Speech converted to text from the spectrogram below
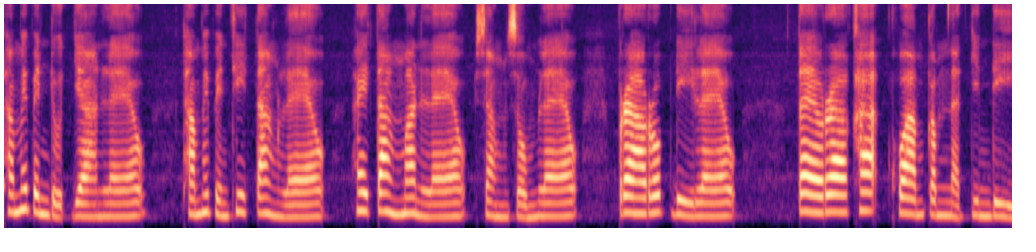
ทำให้เป็นดุจยานแล้วทำให้เป็นที่ตั้งแล้ว ให้ตั้งมั่นแล้ว สั่งสมแล้ว ปรารบดีแล้ว แต่ราคะความกำหนัดยินดี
